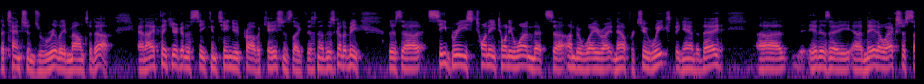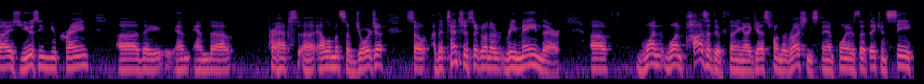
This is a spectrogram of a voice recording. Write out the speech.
the tensions really mounted up. And I think you're going to see continued provocations like this. Now, there's going to be there's a Sea Breeze 2021 that's uh, underway right now for two weeks, began today. Uh, it is a, a, NATO exercise using Ukraine. they and and perhaps uh, elements of Georgia. So the tensions are going to remain there. Uh, one one positive thing, I guess, from the Russian standpoint, is that they can see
